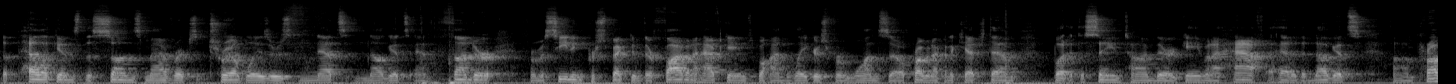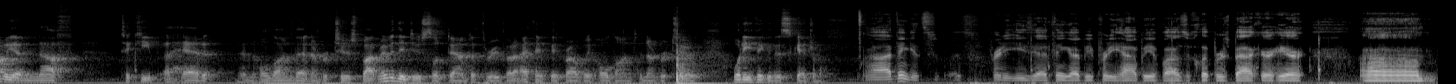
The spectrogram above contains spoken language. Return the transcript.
the Pelicans, the Suns, Mavericks, Trailblazers, Nets, Nuggets, and Thunder. From a seeding perspective, they're five and a half games behind the Lakers for one, so probably not going to catch them. But at the same time, they're a game and a half ahead of the Nuggets. Um, probably enough to keep ahead and hold on to that number two spot. Maybe they do slip down to three, but I think they probably hold on to number two. What do you think of this schedule? Uh, I think it's it's pretty easy. I think I'd be pretty happy if I was a Clippers backer here. Um,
